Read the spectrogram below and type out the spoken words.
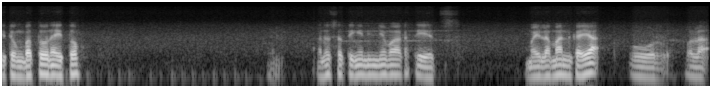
Itong bato na ito ano sa tingin ninyo mga katiits may laman kaya or wala?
